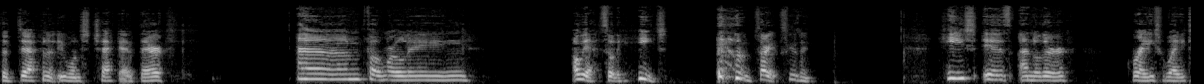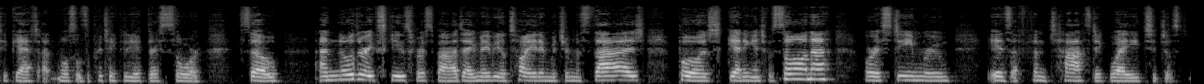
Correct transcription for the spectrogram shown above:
So definitely one to check out there. Um foam rolling. Oh yeah sorry heat. Sorry excuse me. Heat is another great way to get at muscles particularly if they're sore. So another excuse for a spa day. Maybe you'll tie it in with your massage, but getting into a sauna or a steam room is a fantastic way to just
